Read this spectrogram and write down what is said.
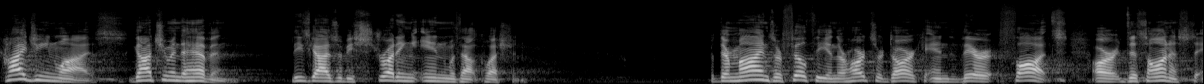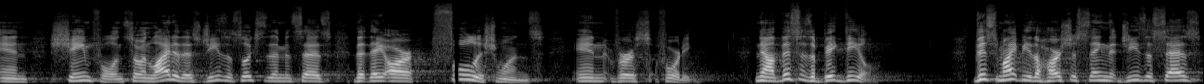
hygiene wise, got you into heaven, these guys would be strutting in without question. But their minds are filthy and their hearts are dark and their thoughts are dishonest and shameful. And so, in light of this, Jesus looks at them and says that they are foolish ones in verse 40. Now, this is a big deal. This might be the harshest thing that Jesus says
